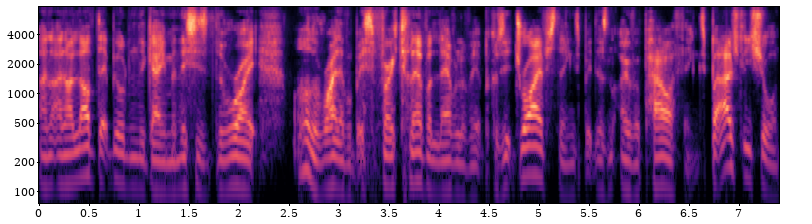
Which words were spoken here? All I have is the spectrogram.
and, and I love deck building the game, and this is the right, well, the right level, but it's a very clever level of it because it drives things, but it doesn't overpower things. But actually, Sean,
